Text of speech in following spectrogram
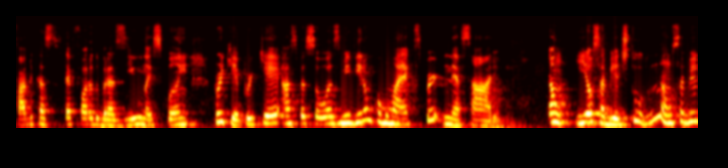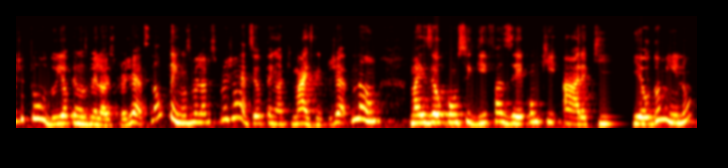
fábricas até fora do Brasil, na Espanha. Por quê? Porque as pessoas me viram como uma expert nessa área. Então, e eu sabia de tudo? Não sabia de tudo. E eu tenho os melhores projetos? Não tenho os melhores projetos. Eu tenho aqui mais tem projeto? Não. Mas eu consegui fazer com que a área que eu domino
